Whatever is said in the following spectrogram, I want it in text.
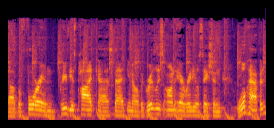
uh, before in previous podcasts, that you know the Grizzlies on air radio station will happen.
